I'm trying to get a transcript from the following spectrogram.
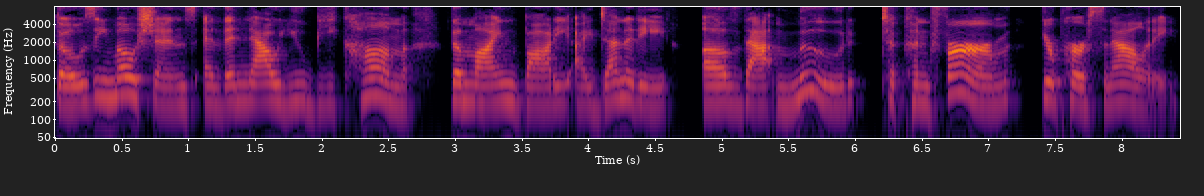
those emotions. And then now you become the mind body identity of that mood to confirm your personality.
